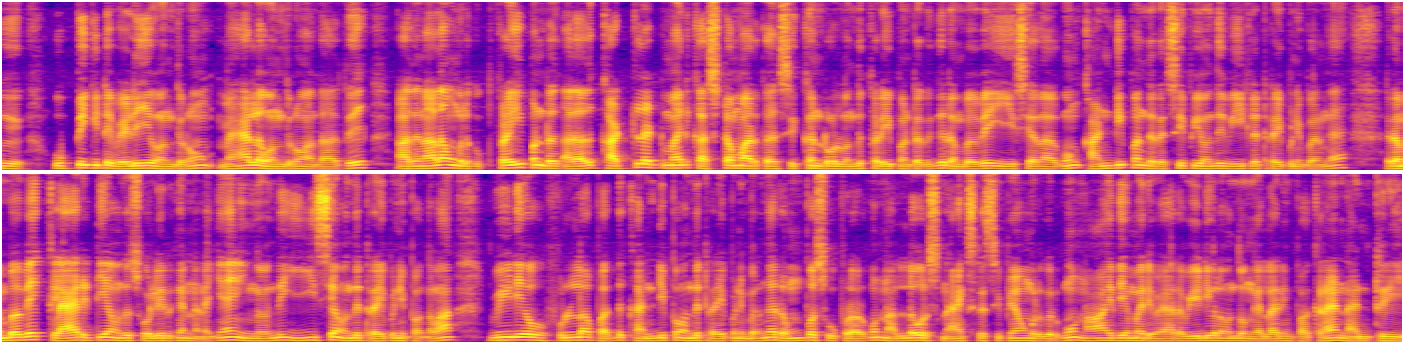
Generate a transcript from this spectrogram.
உப்பிக்கிட்டு வெளியே வந்துடும் மேலே வந்துடும் அதாவது. அதனால் உங்களுக்கு ஃப்ரை பண்ணுறது அதாவது கட்லெட் மாதிரி கஷ்டமாக இருக்காது. சிக்கன் ரோல் வந்து ஃப்ரை பண்ணுறதுக்கு ரொம்பவே ஈஸியாக தான் இருக்கும். கண்டிப்பாக அந்த ரெசிபி வந்து வீட்டில் ட்ரை பண்ணி பாருங்கள் ரொம்பவே கிளாரிட்டியாக வந்து சொல்லியிருக்கேன்னு நினைக்கிறேன். நீங்கள் வந்து ஈஸியாக வந்து ட்ரை பண்ணி பார்க்கலாம். வீடியோ ஃபுல்லாக பார்த்து கண்டிப்பாக வந்து ட்ரை பண்ணி பாருங்கள் ரொம்ப சூப்பராக இருக்கும். நல்ல ஒரு ஸ்நாக்ஸ் ரெசிபியாக உங்களுக்கு இருக்கும். நான் இதே மாதிரி வேறு வீடியோவில் வந்து உங்கள் எல்லாரையும் பார்க்குறேன். நன்றி.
